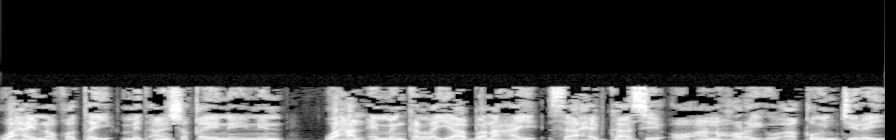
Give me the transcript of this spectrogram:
waxay noqotay mid aan shaqaynaynin. Waxaan iminka la yaabanahay saaxiibkaasi oo aan horay u aqoon jiray.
